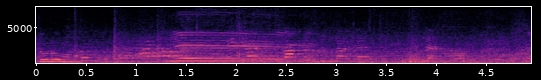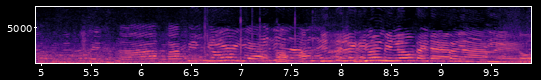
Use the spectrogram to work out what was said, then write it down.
Turo mo. Sa cafeteria. Yun talaga yung pinunta namin dito.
